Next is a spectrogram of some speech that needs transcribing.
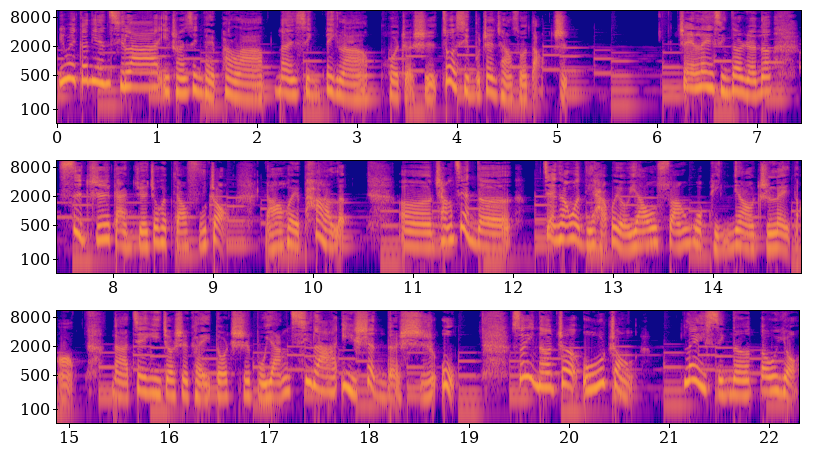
因为更年期啦、遗传性肥胖啦、慢性病啦，或者是作息不正常所导致。这一类型的人呢，四肢感觉就会比较浮肿，然后会怕冷，呃，常见的健康问题还会有腰酸或频尿之类的哦。那建议就是可以多吃补阳气啦、益肾的食物。所以呢，这五种类型呢都有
